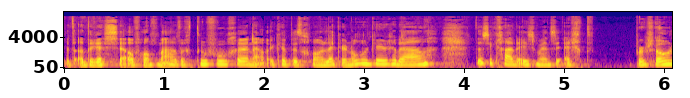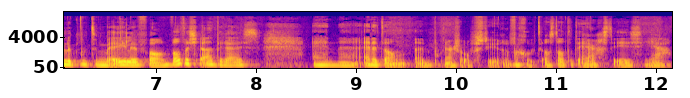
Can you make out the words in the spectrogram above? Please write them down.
het adres zelf handmatig toevoegen. Nou, ik heb het gewoon lekker nog een keer gedaan. Dus ik ga deze mensen echt persoonlijk moeten mailen van wat is je adres? En, uh, en het dan het boek naar ze opsturen. Maar goed, als dat het ergste is, ja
